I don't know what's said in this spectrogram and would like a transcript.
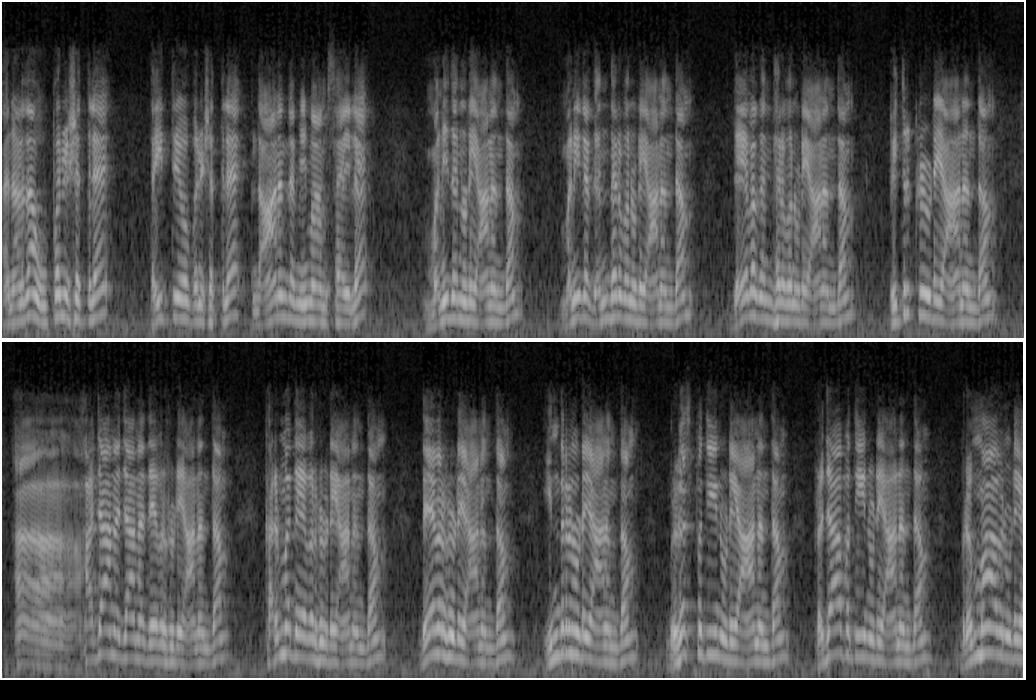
அதனால தான் உபனிஷத்தில் தைத்திரிய உபனிஷத்தில் அந்த ஆனந்த மீமாம்சாயில் மனிதனுடைய ஆனந்தம் மனித கந்தர்வனுடைய ஆனந்தம் தேவகந்தர்வனுடைய ஆனந்தம் பித்திருக்களுடைய ஆனந்தம் அஜானஜான தேவர்களுடைய ஆனந்தம் கர்ம தேவர்களுடைய ஆனந்தம் தேவர்களுடைய ஆனந்தம் இந்திரனுடைய ஆனந்தம் ப்ரகஸ்பதியினுடைய ஆனந்தம் பிரஜாபதியினுடைய ஆனந்தம் பிரம்மாவினுடைய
